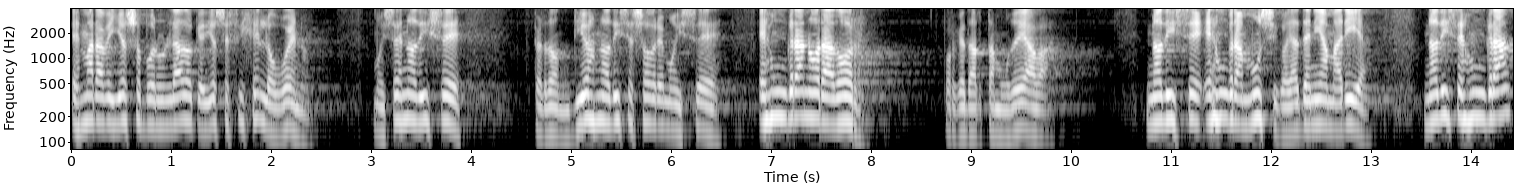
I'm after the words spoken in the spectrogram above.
Es maravilloso, por un lado, que Dios se fije en lo bueno. Moisés no dice, perdón, Dios no dice sobre Moisés, es un gran orador, porque tartamudeaba. No dice, es un gran músico, ya tenía María. No dice, es un gran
